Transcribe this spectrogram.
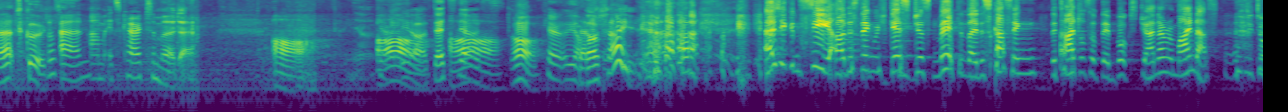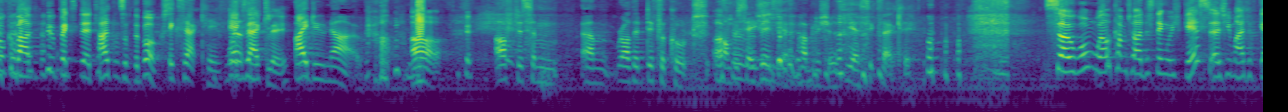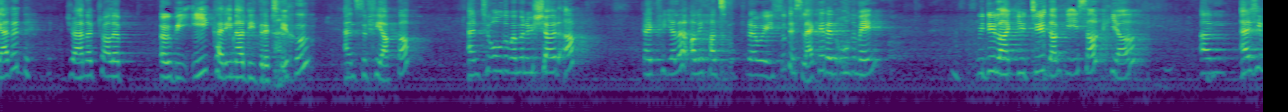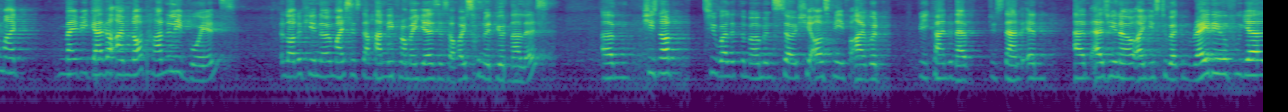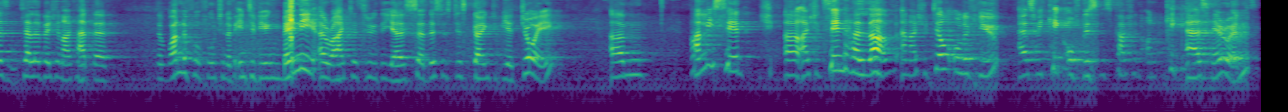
That's good. And Um, it's character murder. ah, yeah, that's ah, Oh, yeah. That's Okay. As you can see, our distinguished guests just met and they're discussing the titles of their books. Joanna, remind us to talk about who picks the titles of the books. exactly. Well, Exactly. I do now. Oh. After some um, rather difficult After conversations with the publishers. Yes, exactly. So, warm welcome to our distinguished guests. As you might have gathered, Joanna Trollope, OBE, Carina Diedericks-Hugo, and Sophia Kapp. And to all the women who showed up, kyk vir julle, al die gatskop vroue hierso, dis lekker en al die men. We do like you too. Dankie Isak. Ja. Um, as you might maybe gather, I'm not Hannelie Booyens. A lot of you know my sister Hannelie from her years as a huisgenoot journalist. Um, she's not too well at the moment, so she asked me if I would be kind enough to stand in. And as you know, I used to work in radio for years and television. I've had the, the wonderful fortune of interviewing many a writer through the years, so this is just going to be a joy. Um, Hannelie said sh- uh, I should send her love, and I should tell all of you as we kick off this discussion on kick ass heroines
